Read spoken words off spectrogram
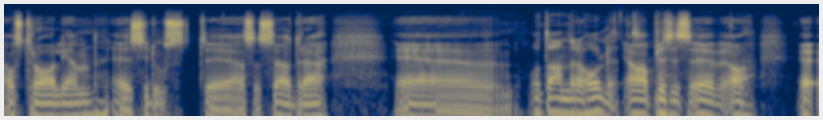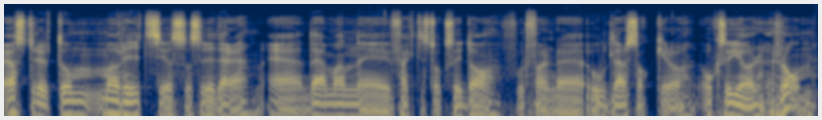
Australien, sydost, alltså södra eh, Åt andra hållet. Ja, precis. Ja, österut och Mauritius och så vidare. eh, Där man faktiskt också idag fortfarande odlar socker och också gör rom.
